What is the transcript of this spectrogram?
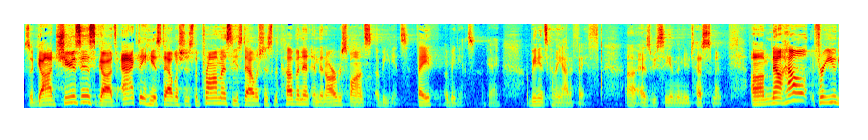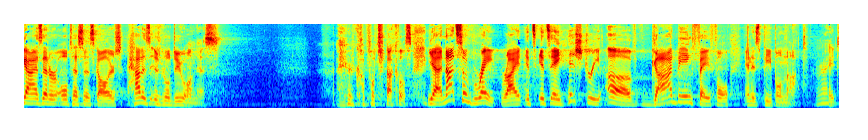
So God chooses, God's acting, He establishes the promise, He establishes the covenant, and then our response obedience. Faith, obedience. Okay? Obedience coming out of faith, uh, as we see in the New Testament. Um, now, how, for you guys that are Old Testament scholars, how does Israel do on this? I hear a couple chuckles. Yeah, not so great, right? It's, it's a history of God being faithful and his people not, right?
